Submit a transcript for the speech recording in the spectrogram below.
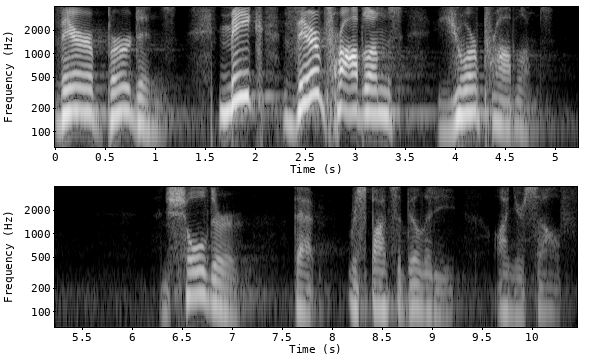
their burdens. Make their problems your problems. And shoulder that responsibility on yourself.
